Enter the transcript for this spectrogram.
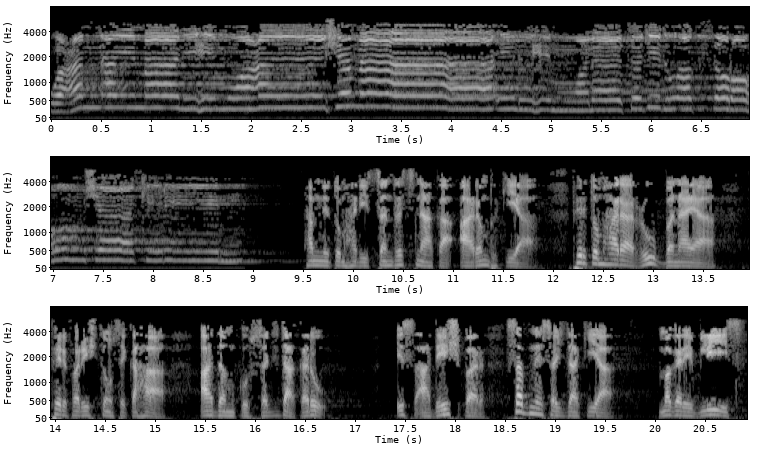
व अन शमाइलिहिम व ला तजिदु अक्सरहुम शाकिरीन हमने तुम्हारी संरचना का आरंभ किया, फिर तुम्हारा रूप बनाया, फिर फरिश्तों से कहा, आदम को सजदा करो। इस आदेश पर सबने सजदा किया, मगर इबलीस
